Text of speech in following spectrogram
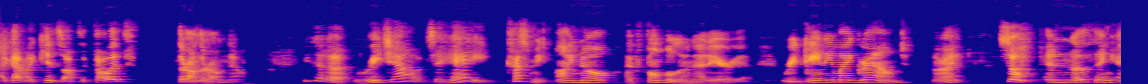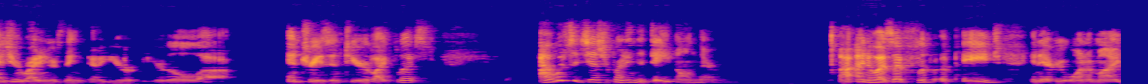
I got my kids off to college. They're on their own now. You gotta reach out and say, hey, trust me, I know I fumbled in that area. Regaining my ground, all right? So, and another thing, as you're writing your thing, uh, your your little uh, entries into your life list, I would suggest writing the date on there. I, I know as I flip a page in every one of my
